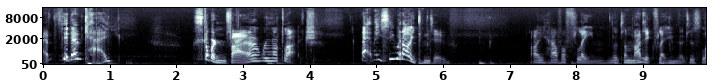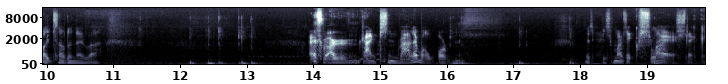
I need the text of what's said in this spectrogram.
Everything okay? Stubborn fire will not light. Let me see what I can do. I have a flame. That's a magic flame that just lights out of nowhere. It's very thanks invaluable, Warden. It is magic flare stick.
